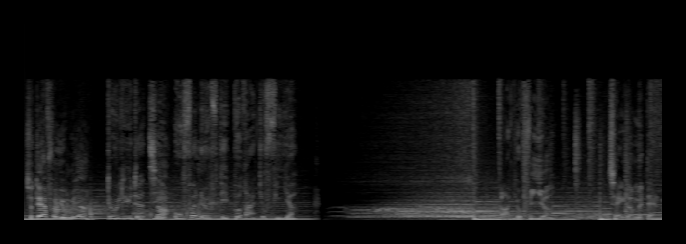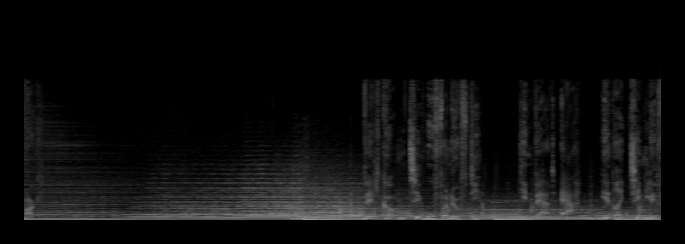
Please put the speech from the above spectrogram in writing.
Så derfor jo mere... Du lytter til Nå. Ufornuftig på Radio 4. Radio 4 taler med Danmark. Velkommen til Ufornuftig. Din vært er Henrik Tinglif.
